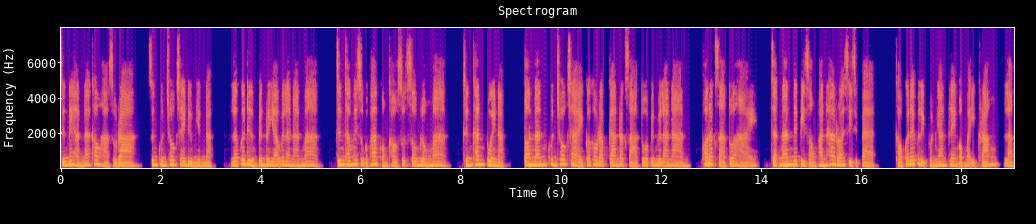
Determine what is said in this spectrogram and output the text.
จึงได้หันหน้าเข้าหาสุรา ซึ่งคุณโชคชัยดื่มอย่างหนัก แล้วก็ดื่มเป็นระยะเวลานานมาก จึงทำให้สุขภาพของเขาทรุดโทรมลงมาก ถึงขั้นป่วยหนัก ตอนนั้นคุณโชคชัยก็เข้ารับการรักษาตัวเป็นเวลานาน พอรักษาตัวหาย จากนั้นในปี 2548 เขาก็ได้ผลิตผลงานเพลงออกมาอีกครั้ง หลัง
